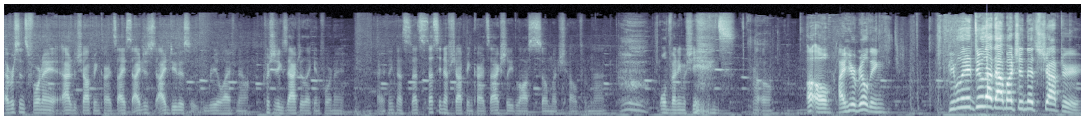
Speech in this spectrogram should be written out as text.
Ever since Fortnite added shopping carts, I, I just, I do this in real life now. Push it exactly like in Fortnite. I think that's that's that's enough shopping carts. I actually lost so much health from that. Old vending machines. Uh oh. Uh oh. I hear building. People didn't do that that much in this chapter.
